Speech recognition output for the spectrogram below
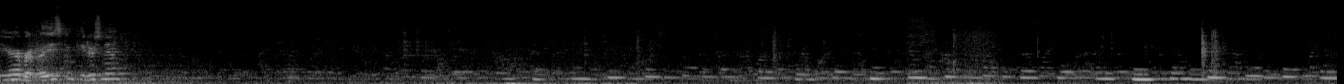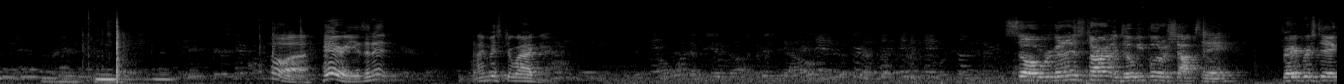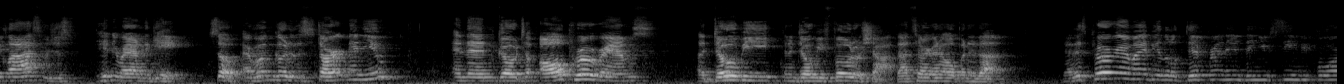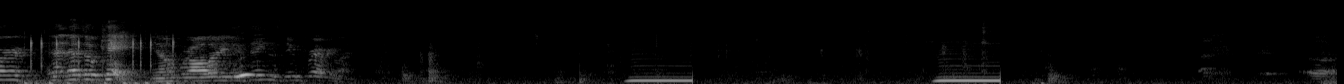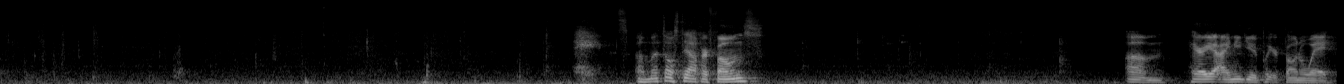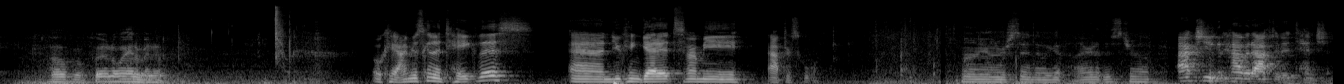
Hey, Herbert, are these computers new? Oh, uh, Harry, isn't it? I'm Mr. Wagner. So we're gonna start on Adobe Photoshop today. Very first day of class, we're just hitting it right out of the gate. So everyone can go to the Start menu, and then go to All Programs, Adobe, and Adobe Photoshop. That's how we're gonna open it up. Now this program might be a little different than anything you've seen before, and that, that's okay. You know, we're all learning new things, it's new for everyone. Hey, um, let's all stay off our phones. Um, Harry, I need you to put your phone away. Oh, we'll put it away in a minute. Okay, I'm just gonna take this, and you can get it from me after school. I don't understand how we got hired at this job. Actually, you can have it after detention.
